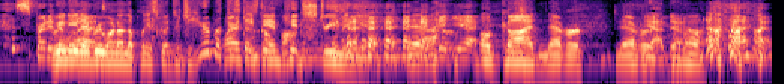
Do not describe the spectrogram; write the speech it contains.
there. Spreading We need word. everyone on the place going. Did you hear about Why this aren't those damn kids Guys?" streaming yet? Yeah. Yeah. Oh God, never, never. Yeah, don't. No.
